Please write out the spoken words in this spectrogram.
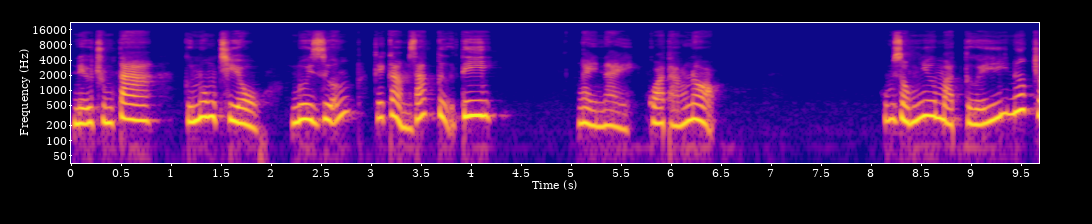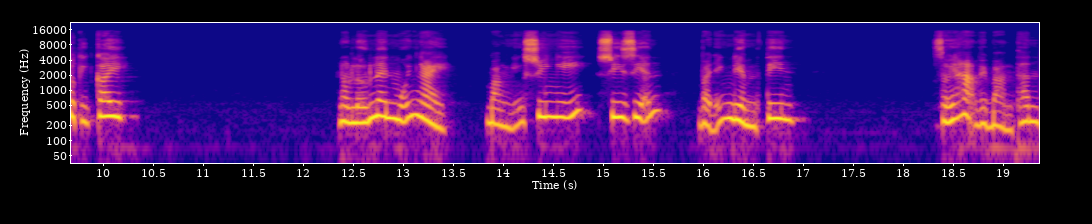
Nếu chúng ta cứ nuông chiều, nuôi dưỡng cái cảm giác tự ti, ngày này qua tháng nọ, cũng giống như mà tưới nước cho cái cây. Nó lớn lên mỗi ngày bằng những suy nghĩ, suy diễn và những niềm tin giới hạn về bản thân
